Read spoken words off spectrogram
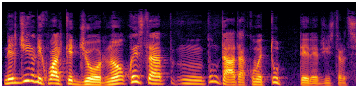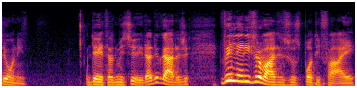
nel giro di qualche giorno questa mm, puntata, come tutte le registrazioni delle trasmissioni di Radio Garage, ve le ritrovate su Spotify.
